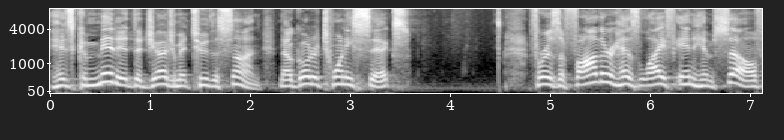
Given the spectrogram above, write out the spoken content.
has committed the judgment to the Son. Now go to 26. For as the Father has life in himself,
